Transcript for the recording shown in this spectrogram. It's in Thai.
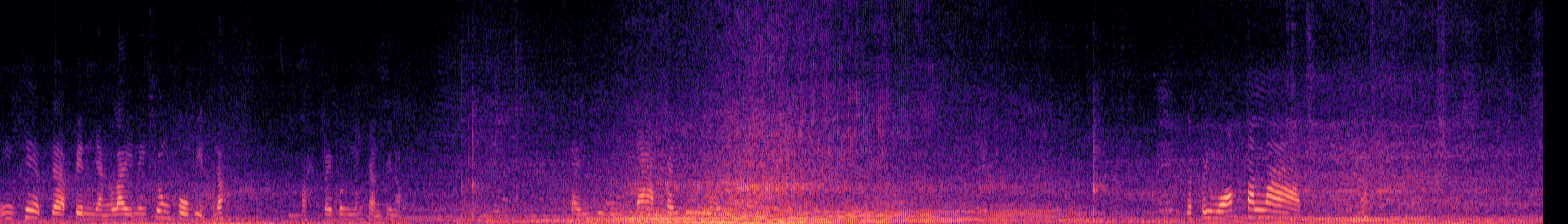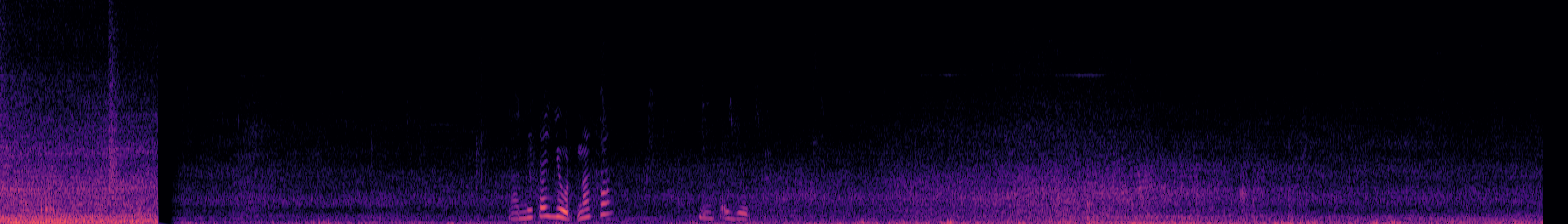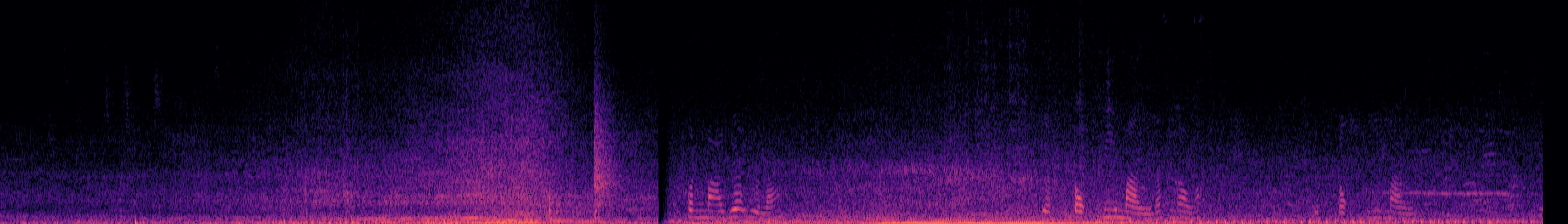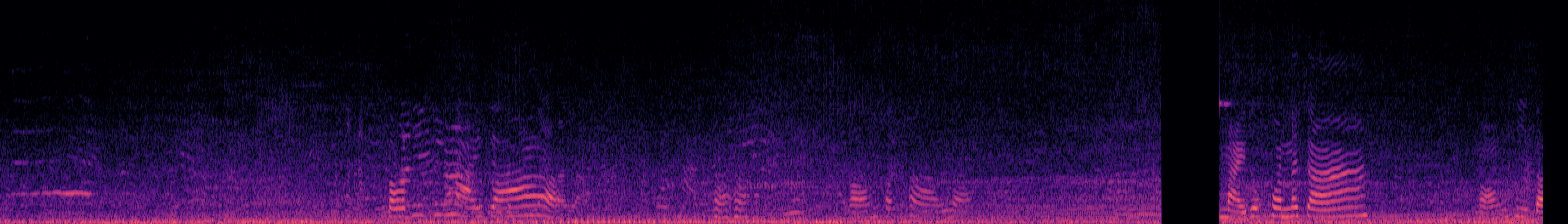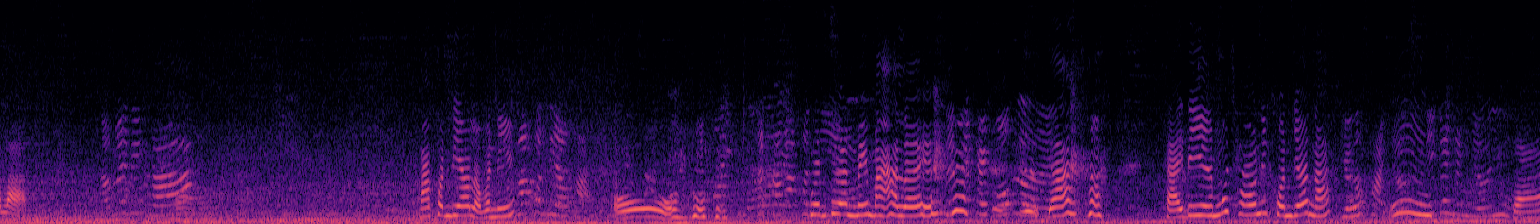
กรุงเทพจะเป็นอย่างไรในช่วงโควิดเนาะไปไปเบิ้งน้ำกันพี่น้องไปดูตามไปดูจะไปวอล์กตลาดนะอันนี้ ก็หยุดนะคะ นี่ก็หยุด คนมาเยอะอยู่นะ เก็บตกปีใหม่นะพี่น้องเก็บตกปีใหม่ สวัสดีปีใหม่จ้า น้องทักทายค่ะปีใหม่ทุกคนนะจ๊ะ น้องที่ตลาดทำได้ไหมคะมาคนเดียวเหรอวันนี้ มาคนเดียวค่ะ โอ้นะคะมาคนเพื่อนดีเพื่ยวอนๆไม่มาเลย ไม่มีใครครบเลย จ้า ขายดีเมื่อเช้านี่คนเยอะนะ เยอะค่ะเยอือะม นี่ก็ยังเยอะอยู่ จ้า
